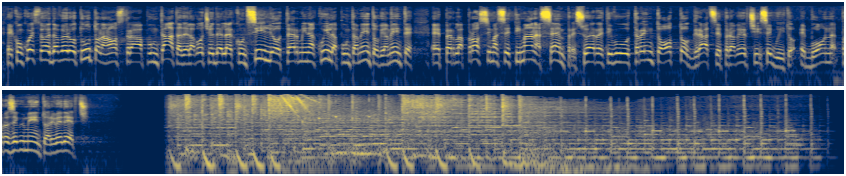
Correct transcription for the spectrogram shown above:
E con questo è davvero tutto, la nostra puntata della Voce del Consiglio termina qui, l'appuntamento ovviamente è per la prossima settimana, sempre su RTV 38, grazie per averci seguito e buon proseguimento, arrivederci.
